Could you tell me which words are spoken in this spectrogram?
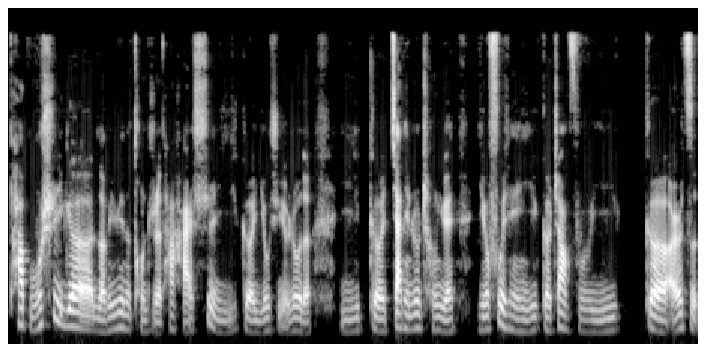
他不是一个冷冰冰的统治者，他还是一个有血有肉的一个家庭中成员，一个父亲，一个丈夫，一个儿子，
